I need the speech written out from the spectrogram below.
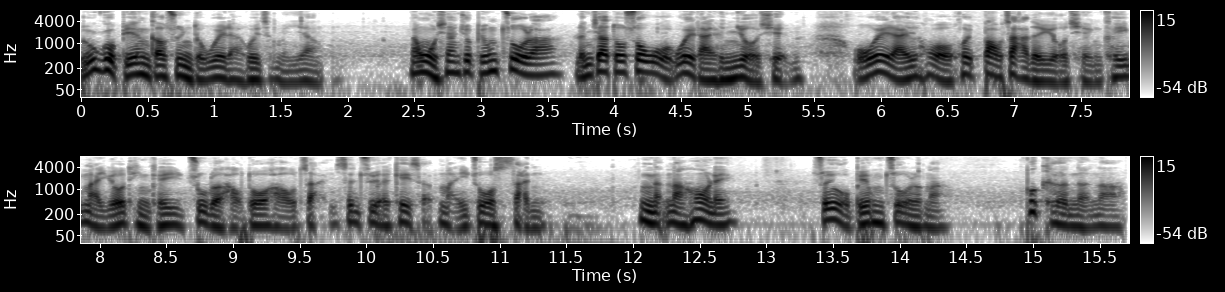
如果别人告诉你的未来会怎么样，那我现在就不用做啦。人家都说我未来很有钱，我未来我会爆炸的有钱，可以买游艇，可以住了好多豪宅，甚至还可以买一座山。那然后呢？所以我不用做了吗？不可能啊，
